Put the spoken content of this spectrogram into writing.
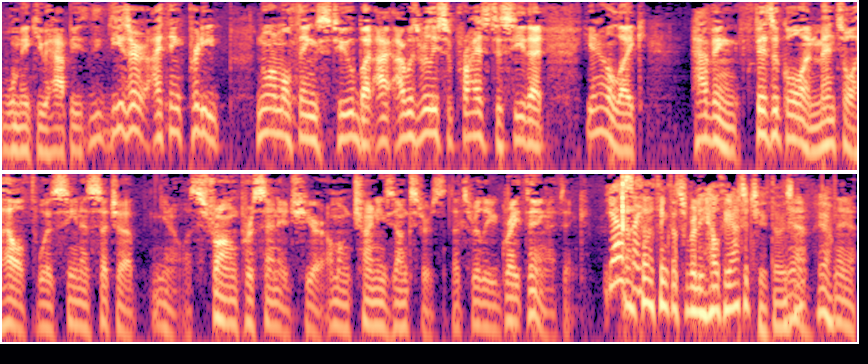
will make you happy. These are, I think, pretty normal things too. But I, I was really surprised to see that, you know, like having physical and mental health was seen as such a, you know, a strong percentage here among Chinese youngsters. That's really a great thing, I think. Yes, I, I, I think that's a really healthy attitude, though, isn't Yeah, it? yeah, yeah.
